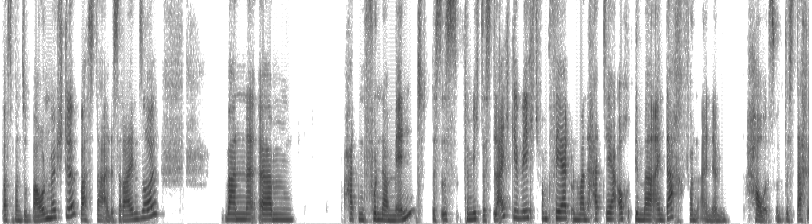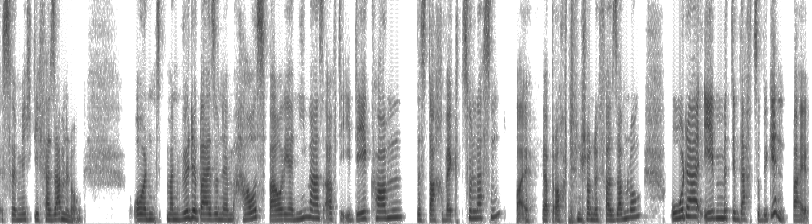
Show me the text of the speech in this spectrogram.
was man so bauen möchte, was da alles rein soll. Man ähm, hat ein Fundament, das ist für mich das Gleichgewicht vom Pferd und man hat ja auch immer ein Dach von einem Haus und das Dach ist für mich die Versammlung. Und man würde bei so einem Hausbau ja niemals auf die Idee kommen, das Dach wegzulassen weil wer braucht denn schon eine Versammlung? Oder eben mit dem Dach zu beginnen, weil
